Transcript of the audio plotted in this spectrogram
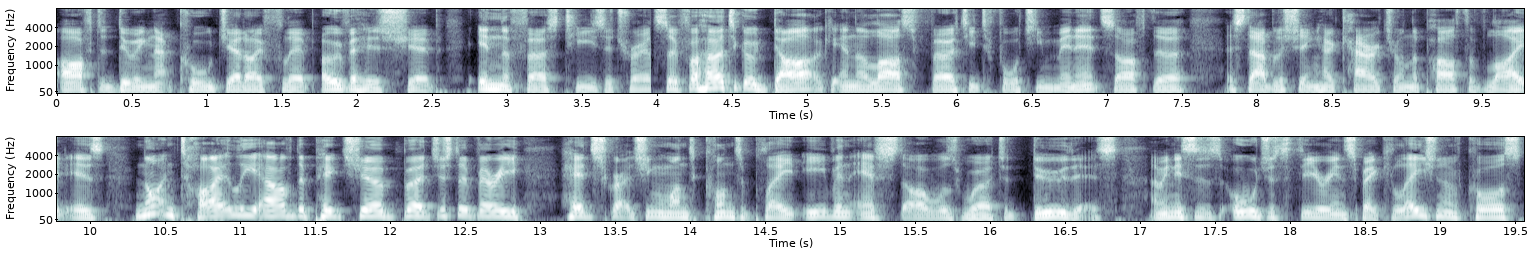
after doing that cool Jedi flip over his ship in the first teaser trailer. So for her to go dark in the last 30 to 40 minutes after establishing her character on the path of light is not entirely out of the picture, but just a very head scratching one to contemplate, even if Star Wars were to do this. I mean, this is all just theory and speculation, of course,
